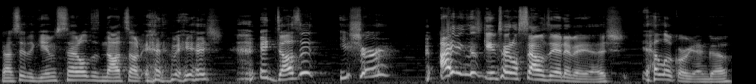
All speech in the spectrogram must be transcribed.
Gotta say, the game's title does not sound anime-ish. It doesn't? You sure? I think this game title sounds anime-ish. Hello, Koryengo.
